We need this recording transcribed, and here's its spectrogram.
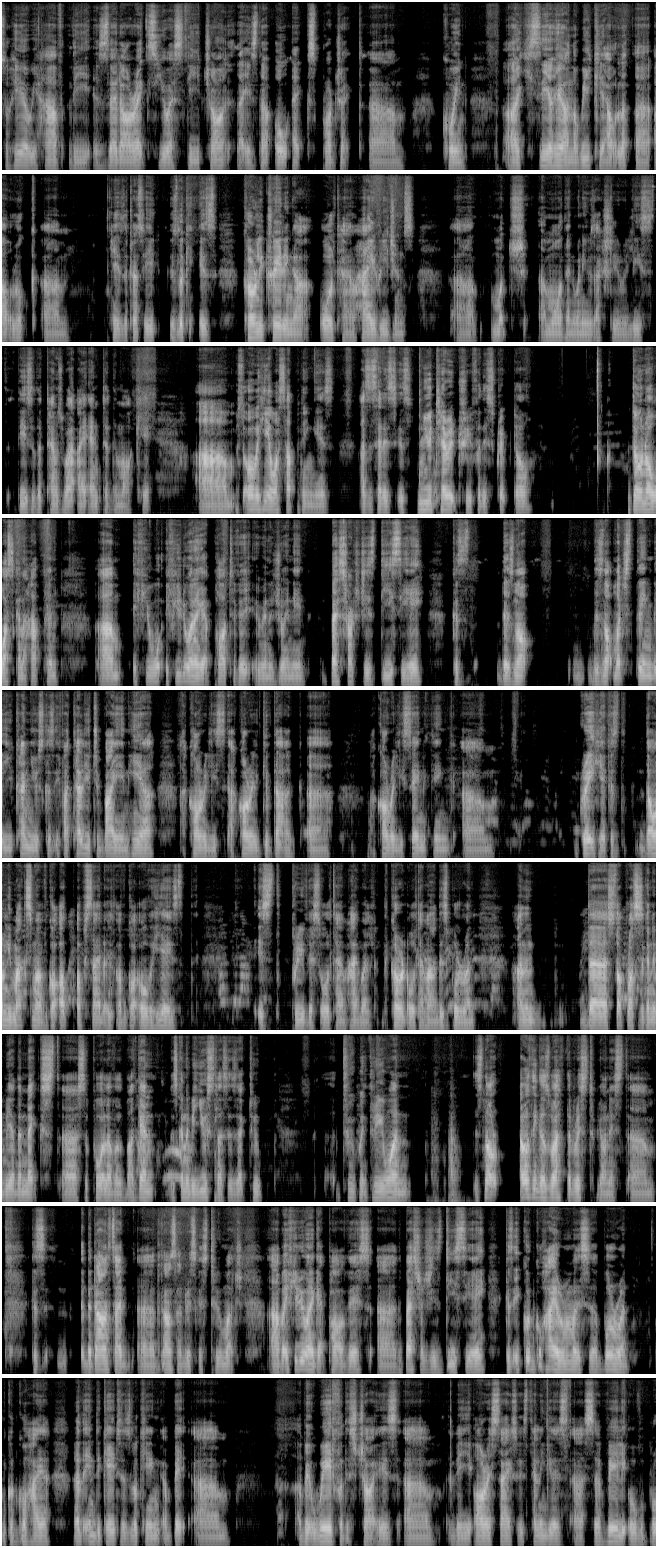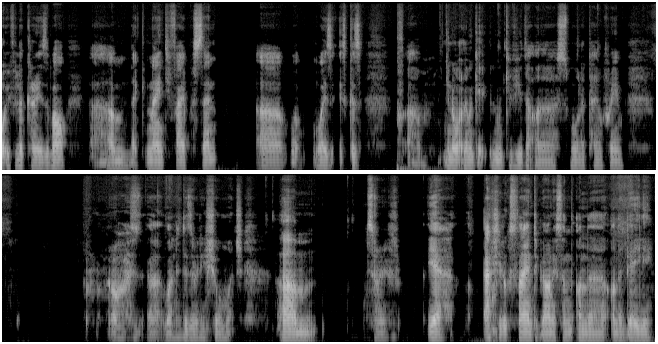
So here we have the ZRX USD chart. That is the OX project um, coin. Uh, see here on the weekly outlook. Uh, outlook um, here's the trend. is looking is currently trading at all-time high regions, uh, much more than when he was actually released. These are the times where I entered the market. Um, so over here, what's happening is, as I said, it's, it's new territory for this crypto don't know what's gonna happen. Um, if you if you do want to get part of it, you want to join in. Best strategy is DCA because there's not there's not much thing that you can use. Because if I tell you to buy in here, I can't really I can't really give that a, uh, I can't really say anything um, great here because the only maximum I've got up upside I've got over here is is previous all time high. Well, the current all time high this bull run, and then the stop loss is going to be at the next uh, support level. But again, it's going to be useless. It's like two, two point three one. It's not. I don't think it's worth the risk to be honest. Um, because the downside, uh, the downside risk is too much. Uh, but if you do want to get part of this, uh, the best strategy is DCA because it could go higher. Remember, this is a bull run. It could go higher. Another indicator is looking a bit um a bit weird for this chart is um, the RSI. So it's telling you it's uh, severely overbought. If you look at it, it's about um, like 95%. Uh, what, what is it? It's because, um, you know what, let me, get, let me give you that on a smaller time frame. Oh, uh, well, it doesn't really show much. Um, sorry. Yeah, actually looks fine to be honest on, on the on the daily.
